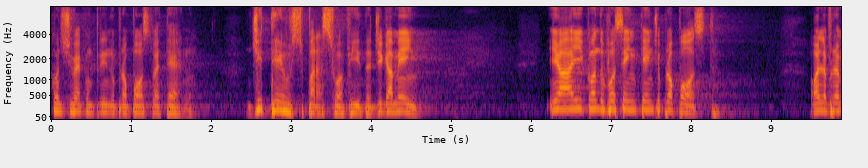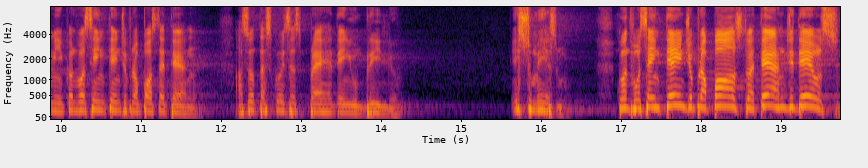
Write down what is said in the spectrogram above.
quando estiver cumprindo o propósito eterno de Deus para a sua vida. Diga amém. E aí, quando você entende o propósito, olha para mim, quando você entende o propósito eterno, as outras coisas perdem o brilho. Isso mesmo. Quando você entende o propósito eterno de Deus,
